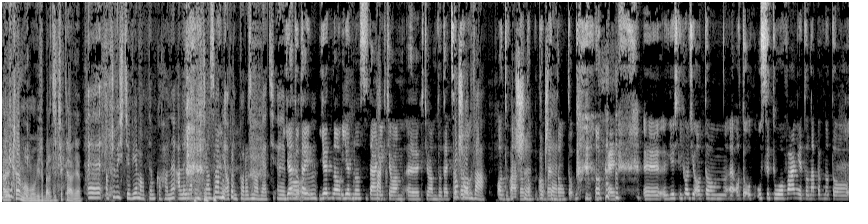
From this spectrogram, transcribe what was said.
Ale ja, czemu? Mówisz bardzo ciekawie. E, oczywiście wiem o tym, kochany, ale ja bym chciała z wami o tym porozmawiać. E, ja bo... tutaj jedno, jedno zdanie tak. chciałam, e, chciałam dodać. Co Proszę to... o dwa. O dwa, o trzy, to, to, to będą to. Okej. Okay. E, jeśli chodzi o, tą, o to usytuowanie, to na pewno to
